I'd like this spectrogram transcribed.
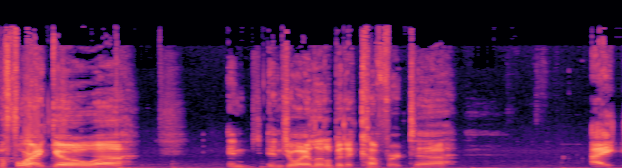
before I go uh, and enjoy a little bit of comfort, uh, I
